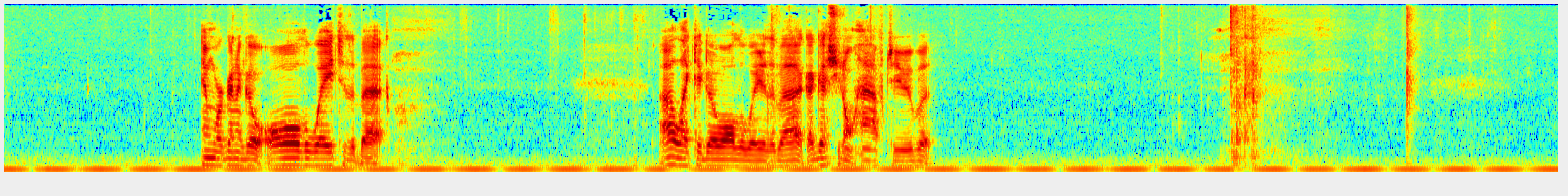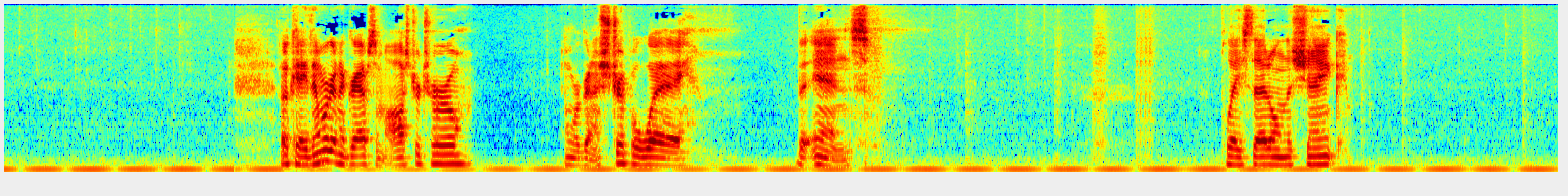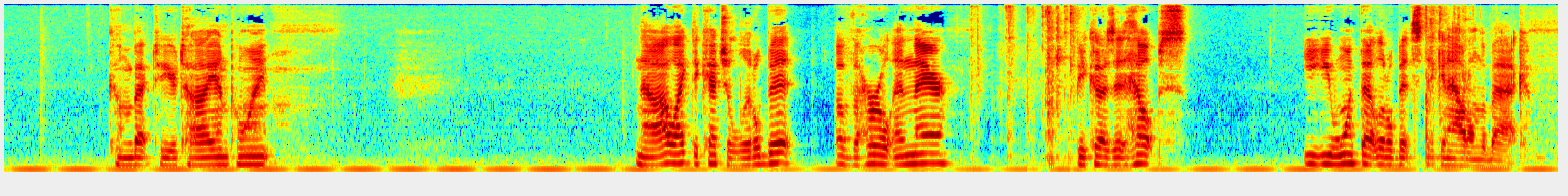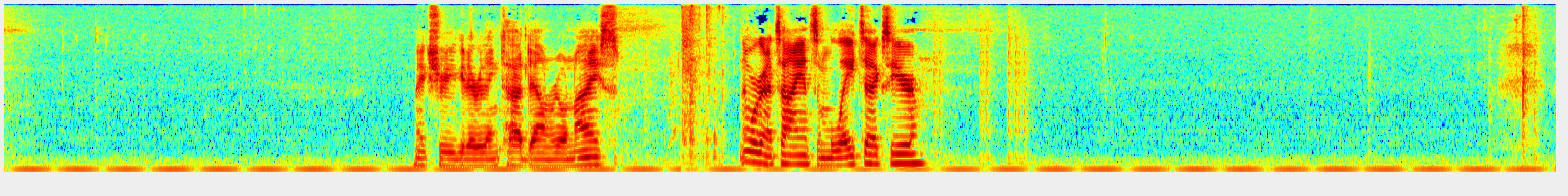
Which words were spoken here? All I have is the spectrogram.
and we're going to go all the way to the back. I like to go all the way to the back. I guess you don't have to, but Okay, then we're going to grab some ostrich herl and we're going to strip away the ends. Place that on the shank come back to your tie-in point. Now I like to catch a little bit of the herl in there because it helps you, want that little bit sticking out on the back. Make sure you get everything tied down real nice. Then we're going to tie in some latex here.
